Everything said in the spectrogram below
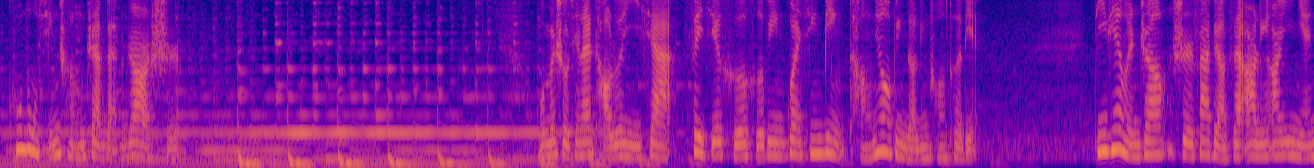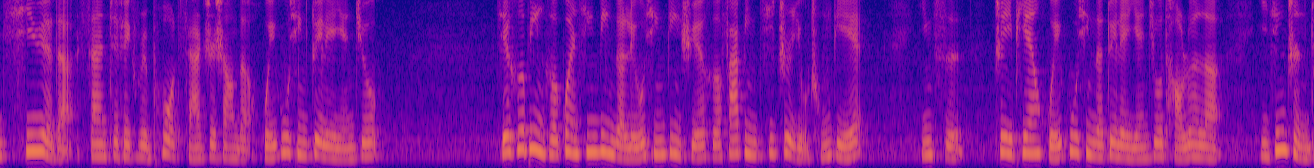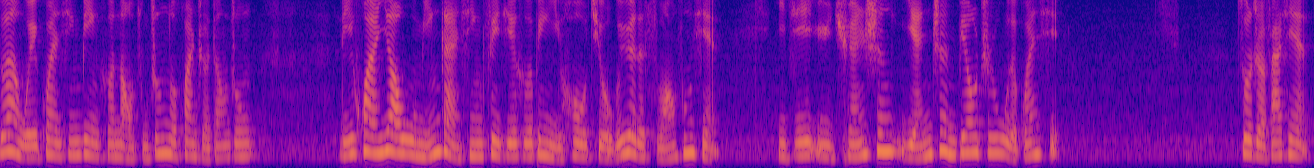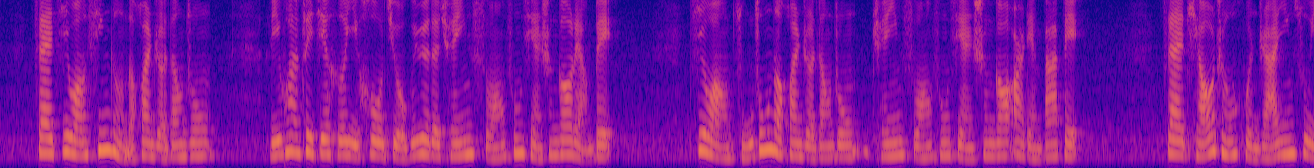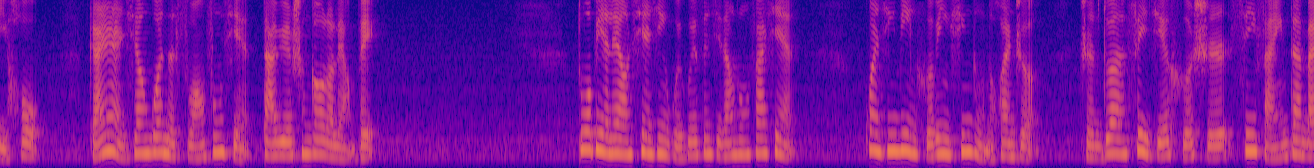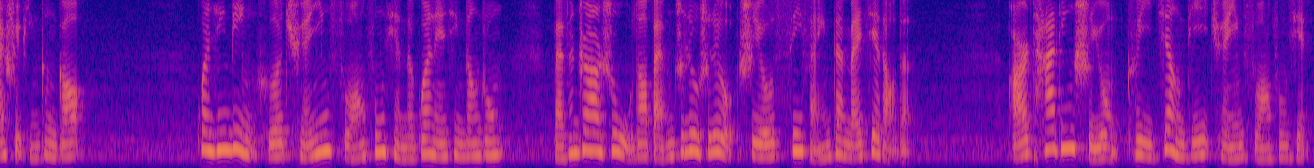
空洞形成占百分之二十。我们首先来讨论一下肺结核合并冠心病、糖尿病的临床特点。第一篇文章是发表在二零二一年七月的《Scientific Report》杂志上的回顾性队列研究。结核病和冠心病的流行病学和发病机制有重叠，因此。这一篇回顾性的队列研究讨论了已经诊断为冠心病和脑卒中的患者当中，罹患药物敏感性肺结核病以后九个月的死亡风险，以及与全身炎症标志物的关系。作者发现，在既往心梗的患者当中，罹患肺结核以后九个月的全因死亡风险升高两倍；既往卒中的患者当中，全因死亡风险升高二点八倍。在调整混杂因素以后，感染相关的死亡风险大约升高了两倍。多变量线性回归分析当中发现，冠心病合并心梗的患者诊断肺结核时，C 反应蛋白水平更高。冠心病和全因死亡风险的关联性当中，百分之二十五到百分之六十六是由 C 反应蛋白介导的，而他汀使用可以降低全因死亡风险。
